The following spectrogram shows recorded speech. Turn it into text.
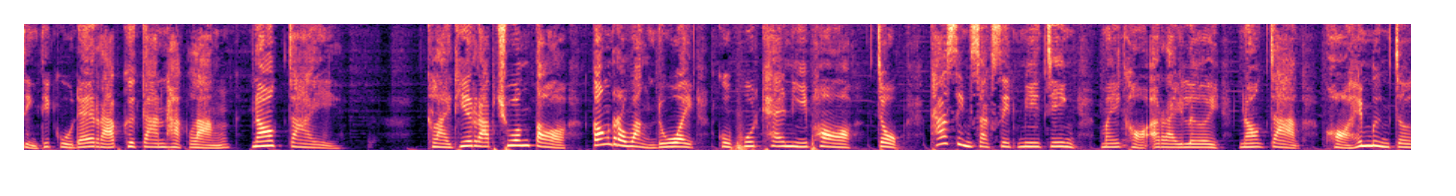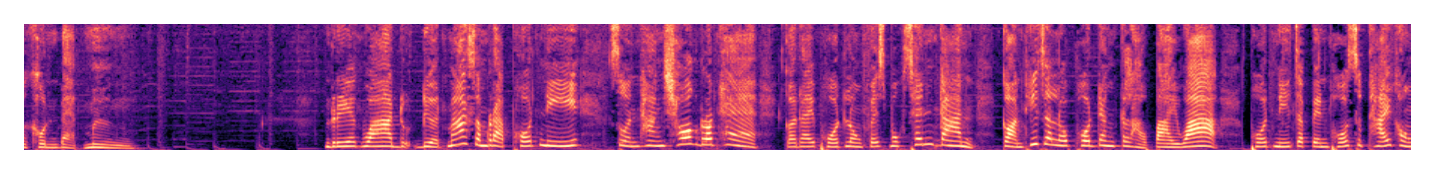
สิ่งที่กูได้รับคือการหักหลัง นอกใจใครที่รับช่วงต่อต้องระวังด้วย กูพูดแค่นี้พอ จบ ถ้าสิ่งศักดิ์สิทธิ์มีจริง ไม่ขออะไรเลย นอกจากขอให้มึงเจอคนแบบมึง เรียกว่าดุเดือดมากสำหรับโพสต์นี้ ส่วนทางโชครถแห่ก็ได้โพสต์ลง Facebook เช่นกัน ก่อนที่จะลบโพสต์ดังกล่าวไปว่า โพสต์นี้จะเป็นโพสต์สุดท้ายของ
